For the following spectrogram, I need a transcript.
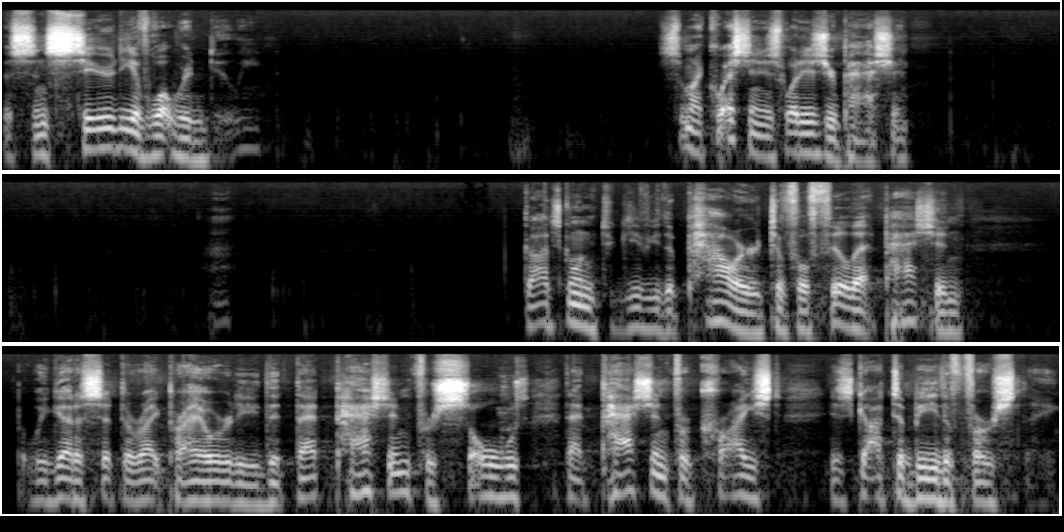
the sincerity of what we're doing? So, my question is what is your passion? God's going to give you the power to fulfill that passion, but we got to set the right priority that that passion for souls, that passion for Christ has got to be the first thing.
